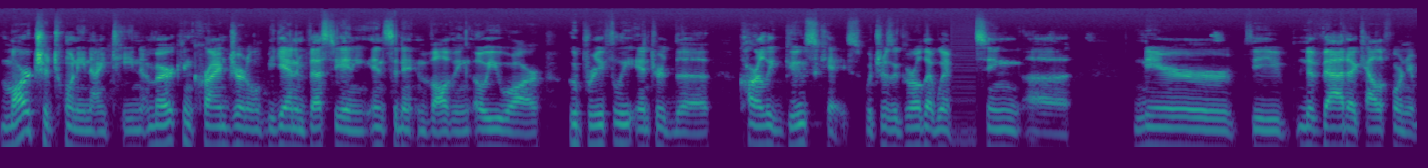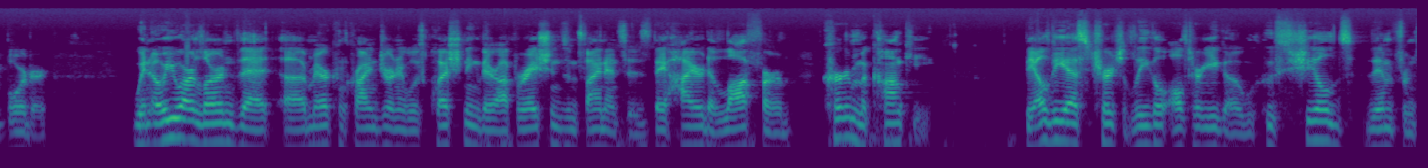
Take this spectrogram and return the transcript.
March of 2019, American Crime Journal began investigating incident involving OUR, who briefly entered the Carly Goose case, which was a girl that went missing uh, near the Nevada California border. When OUR learned that uh, American Crime Journal was questioning their operations and finances, they hired a law firm, Kirton McConkie, the LDS Church legal alter ego, who shields them from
